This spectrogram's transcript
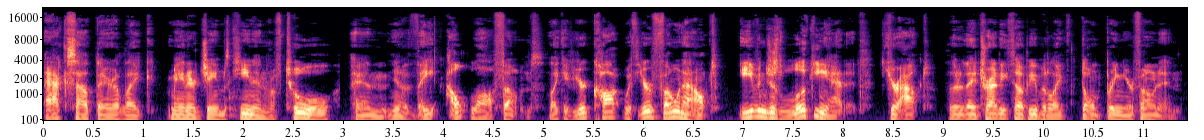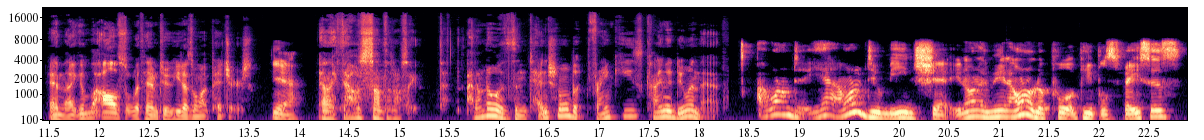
acts out there like Maynard James Keenan of Tool, and you know they outlaw phones. Like if you're caught with your phone out, even just looking at it, you're out. They try to tell people to like don't bring your phone in, and like also with him too, he doesn't want pictures. Yeah. And like that was something I was like, that, I don't know if it's intentional, but Frankie's kind of doing that. I want him to. Yeah, I want him to do mean shit. You know what I mean? I want him to pull at people's faces.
